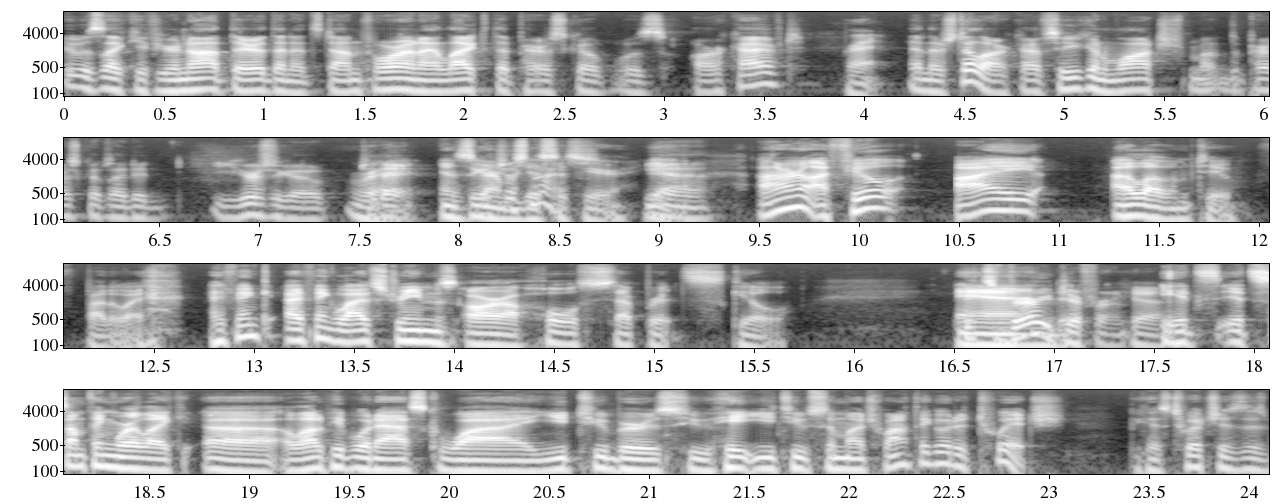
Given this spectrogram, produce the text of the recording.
it was like if you're not there, then it's done for. And I liked that Periscope was archived, right. and they're still archived, so you can watch my, the Periscopes I did years ago today. Right. Instagram which would is nice. disappear. Yeah. Yeah. I don't know. I feel I I love them too. By the way, I think I think live streams are a whole separate skill. It's very different. Yeah. It's it's something where like uh, a lot of people would ask why YouTubers who hate YouTube so much why don't they go to Twitch because Twitch is this,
